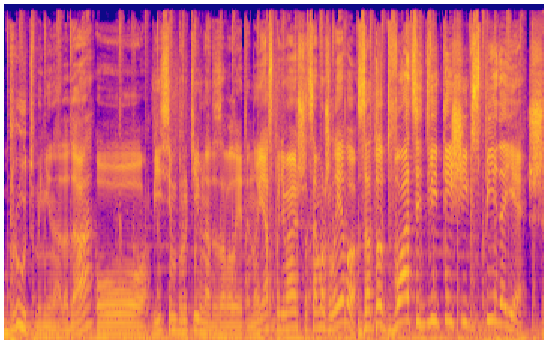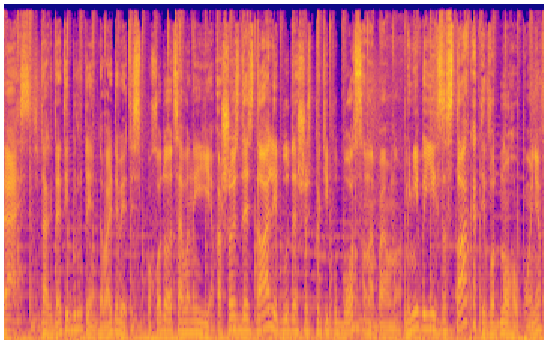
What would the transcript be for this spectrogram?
Брут мені треба, да? О, 8 брутів треба завалити. Ну я сподіваюся, що це можливо. Зато 22 тисячі XP дає. Жесть. Так, де ті брути? Давай дивитись. Походу, оце вони і є. А щось десь далі буде щось по типу боса, напевно. Мені би їх застакати в одного, поняв?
